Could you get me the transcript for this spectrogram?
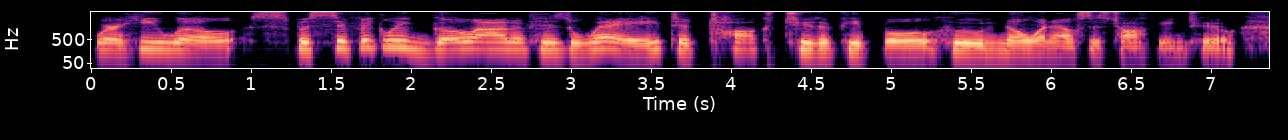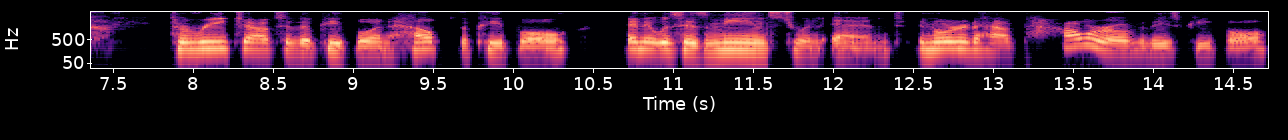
where he will specifically go out of his way to talk to the people who no one else is talking to to reach out to the people and help the people. And it was his means to an end. In order to have power over these people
